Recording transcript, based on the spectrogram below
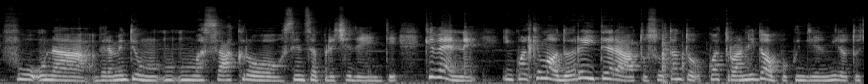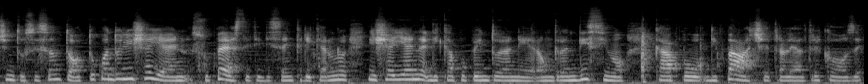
Fu una, veramente un, un massacro senza precedenti che venne in qualche modo reiterato soltanto quattro anni dopo, quindi nel 1868, quando gli Cheyenne, superstiti di St. Creek, erano gli Cheyenne di Capo Pentola Nera, un grandissimo capo di pace tra le altre cose,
